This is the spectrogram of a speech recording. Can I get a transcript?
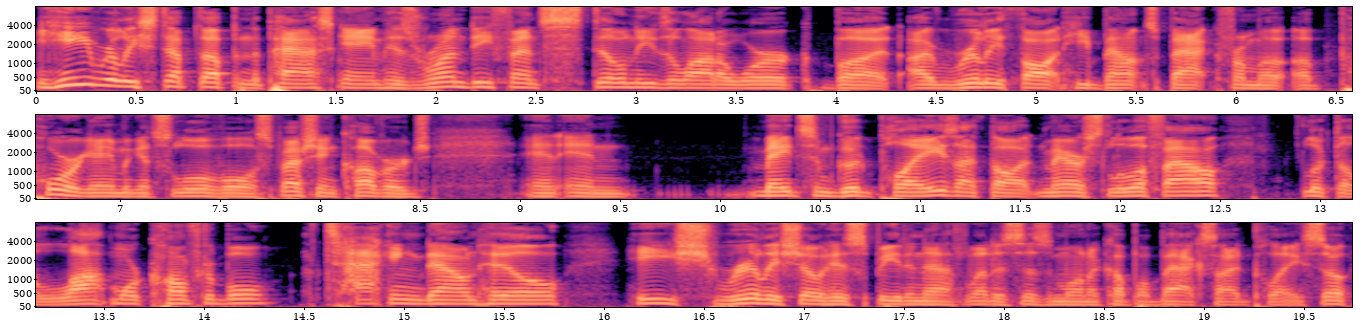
he really stepped up in the pass game. His run defense still needs a lot of work, but I really thought he bounced back from a, a poor game against Louisville, especially in coverage, and and made some good plays. I thought Marist Liufau looked a lot more comfortable attacking downhill. He really showed his speed and athleticism on a couple backside plays. So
